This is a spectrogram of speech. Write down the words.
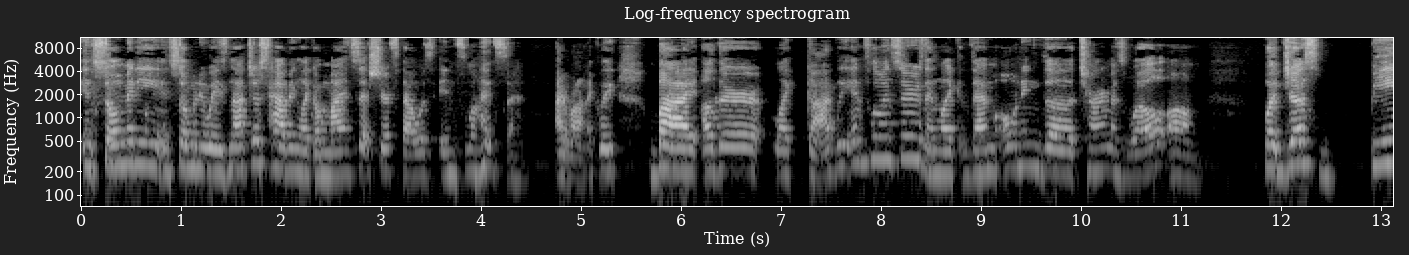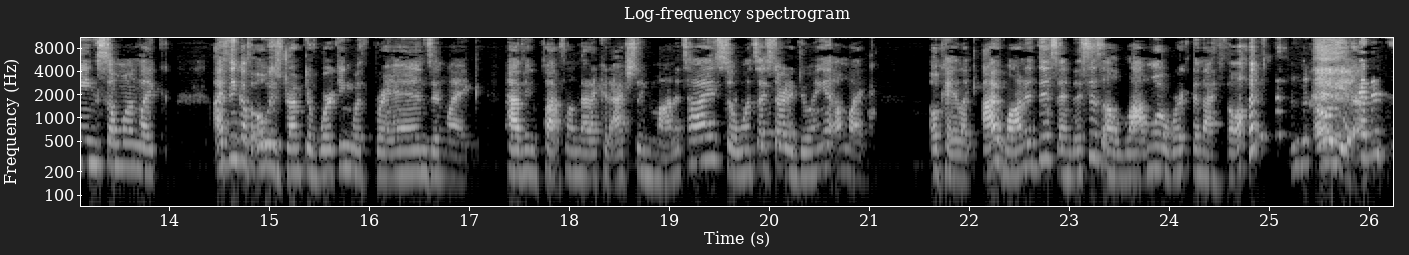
in so many, in so many ways, not just having like a mindset shift that was influenced, ironically, by other like godly influencers and like them owning the term as well. Um, but just being someone like, I think I've always dreamt of working with brands and like having a platform that I could actually monetize. So once I started doing it, I'm like, okay, like I wanted this and this is a lot more work than I thought. Mm-hmm. Oh yeah. and it's,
